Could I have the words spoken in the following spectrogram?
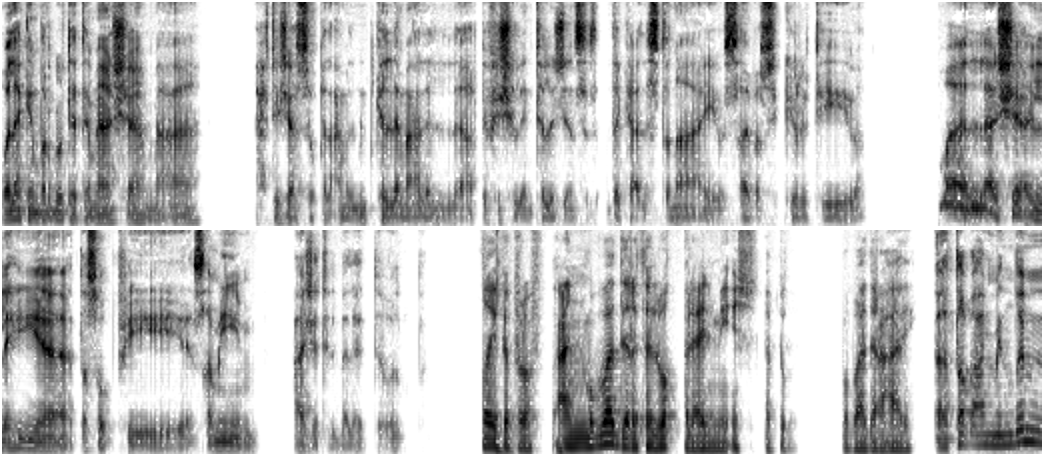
ولكن برضو تتماشى مع احتياجات سوق العمل. بنتكلم على ال artificial intelligence الذكاء الاصطناعي وال cyber security والأشياء اللي هي تصب في صميم حاجة البلد والوطن. طيب يا prof عن مبادرة الوقف العلمي إيش تقول المبادره هذه؟ آه، طبعا من ضمن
